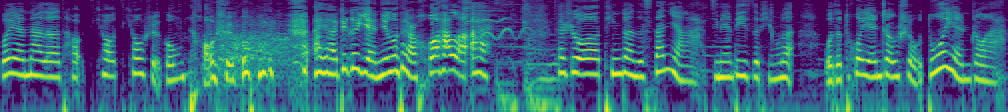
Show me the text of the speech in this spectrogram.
维也纳的挑挑挑水工，挑水工。哎呀，这个眼睛有点花了，哎。”他说听段子三年啦，今天第一次评论，我的拖延症是有多严重啊？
